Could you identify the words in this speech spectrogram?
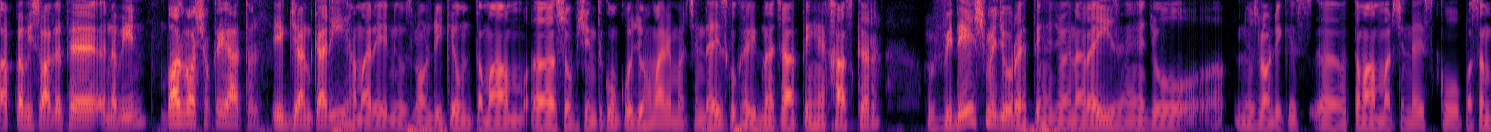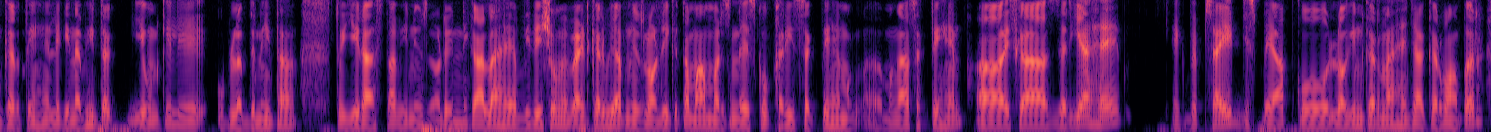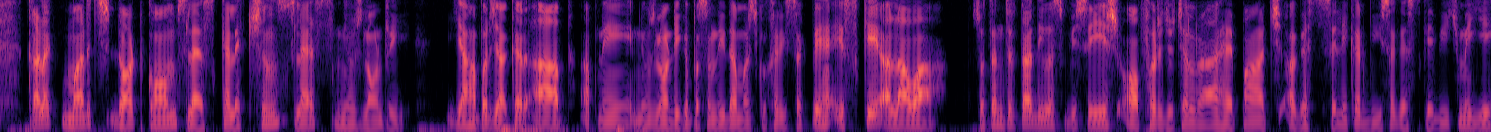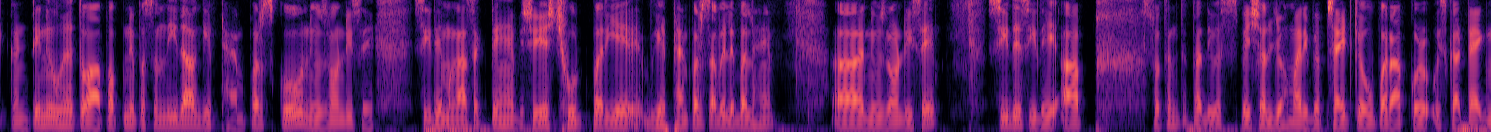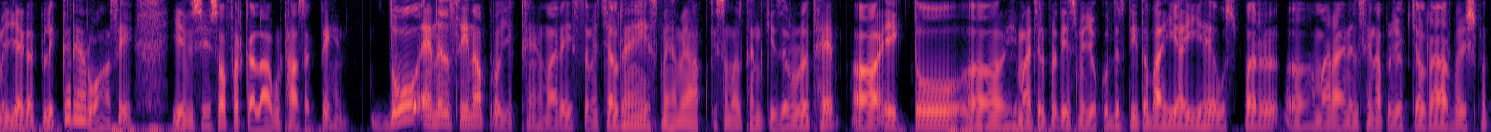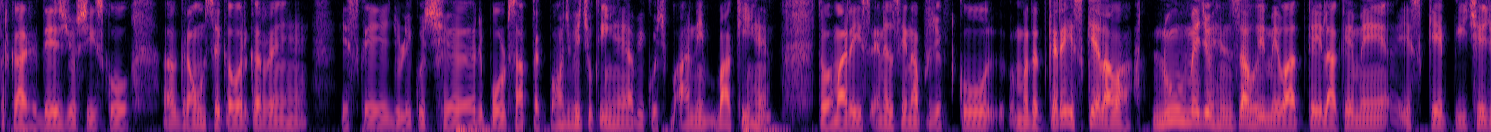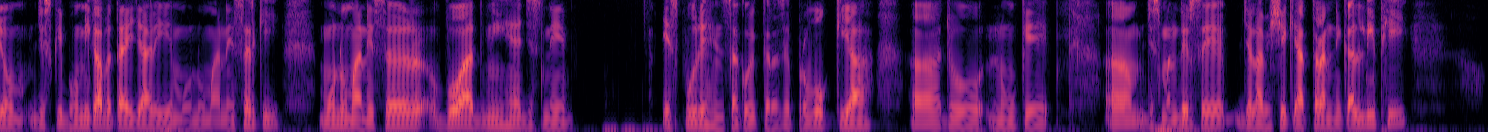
आपका भी स्वागत है नवीन। बहुत बहुत शुक्रिया अतुल। एक जानकारी हमारे न्यूज़ लॉन्ड्री के उन तमाम शुभचिंतकों को जो हमारे मर्चेंडाइज को ख़रीदना चाहते हैं खासकर विदेश में जो रहते हैं, जो एन हैं, जो न्यूज़ लॉन्ड्री के तमाम मर्चेंडाइज को पसंद करते हैं, लेकिन अभी तक ये उनके लिए उपलब्ध नहीं था तो ये रास्ता भी न्यूज़ लॉन्ड्री ने निकाला है। विदेशों में बैठकर भी आप न्यूज़ लॉन्ड्री के तमाम मर्चेंडाइज को ख़रीद सकते हैं, मंगा सकते हैं। इसका ज़रिया है एक वेबसाइट जिस पे आपको लॉगिन करना है, जाकर वहाँ पर Kadak merch dot com slash collection slash Newslaundry. यहाँ पर जाकर आप अपने न्यूज़ लॉन्ड्री के पसंदीदा मर्च को खरीद सकते हैं। इसके अलावा स्वतंत्रता दिवस विशेष ऑफ़र जो चल रहा है पाँच अगस्त से लेकर बीस अगस्त के बीच में, ये कंटिन्यू है तो आप अपने पसंदीदा गिफ्ट हैम्पर्स को न्यूज़ लॉन्ड्री से सीधे मंगा सकते हैं। विशेष छूट पर ये गिफ्ट हैम्पर्स अवेलेबल हैं न्यूज़ लॉन्ड्री से। सीधे सीधे आप स्वतंत्रता दिवस स्पेशल जो हमारी वेबसाइट के ऊपर आपको इसका टैग मिल जाएगा, क्लिक करें और वहाँ से ये विशेष ऑफ़र का लाभ उठा सकते हैं। दो एनएल सेना प्रोजेक्ट हैं हमारे इस समय चल रहे हैं, इसमें हमें आपके समर्थन की ज़रूरत है। एक तो हिमाचल प्रदेश में जो कुदरती तबाही आई है, उस पर हमारा एनएल सेना प्रोजेक्ट चल रहा है और वरिष्ठ पत्रकार हृदय जोशी इसको ग्राउंड से कवर कर रहे हैं। इसके जुड़ी कुछ रिपोर्ट्स आप तक पहुँच भी चुकी हैं, अभी कुछ आने बाकी हैं। तो हमारे इस एनएल सेना प्रोजेक्ट को मदद करें। इसके अलावा, नूह में जो हिंसा हुई मेवात के इलाके में, इसके पीछे जो जिसकी भूमिका बताई जा रही है, मोनू मानेसर की। मोनू मानेसर वो आदमी है जिसने इस पूरे हिंसा को एक तरह से प्रवोक किया जो नूह के जिस मंदिर से जलाभिषेक यात्रा निकलनी थी।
